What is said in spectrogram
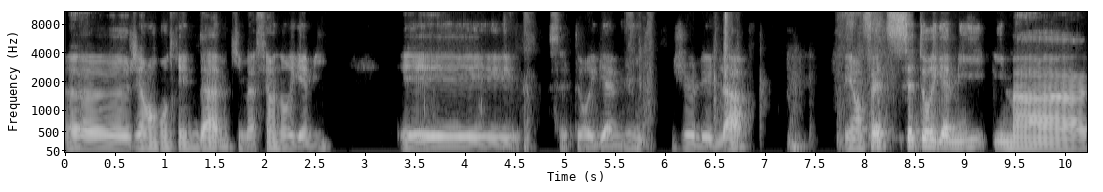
j'ai rencontré une dame qui m'a fait un origami. Et cet origami, je l'ai là. Et en fait, cet origami, il m'a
